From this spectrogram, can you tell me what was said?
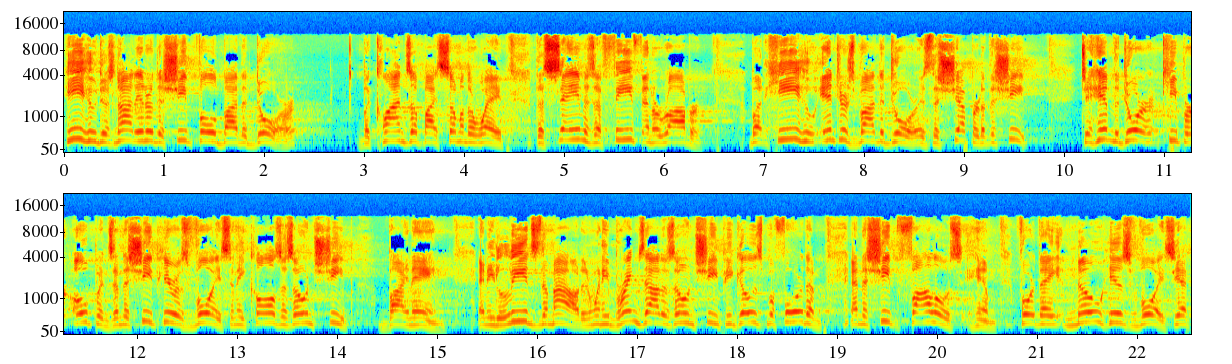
He who does not enter the sheepfold by the door, but climbs up by some other way, the same is a thief and a robber. But he who enters by the door is the shepherd of the sheep. To him the doorkeeper opens, and the sheep hear his voice, and he calls his own sheep by name. And he leads them out. And when he brings out his own sheep, he goes before them, and the sheep follows him, for they know his voice. Yet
